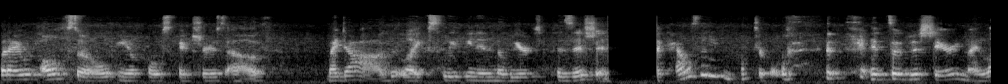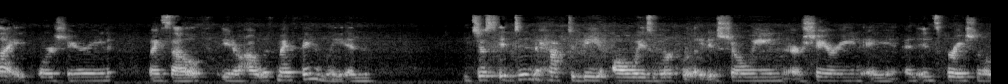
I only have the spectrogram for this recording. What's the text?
But I would also, you know, post pictures of my dog, like sleeping in the weirdest position. Like, how is that even comfortable? and so just sharing my life or sharing myself, you know, out with my family and just it didn't have to be always work related showing or sharing a, an inspirational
